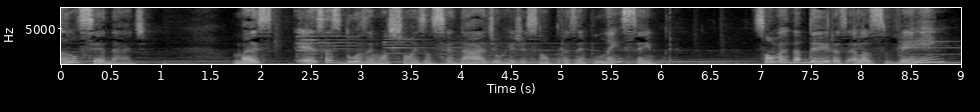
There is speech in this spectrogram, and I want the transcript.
ansiedade. Mas essas duas emoções, ansiedade ou rejeição, por exemplo, nem sempre são verdadeiras. Elas vêm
